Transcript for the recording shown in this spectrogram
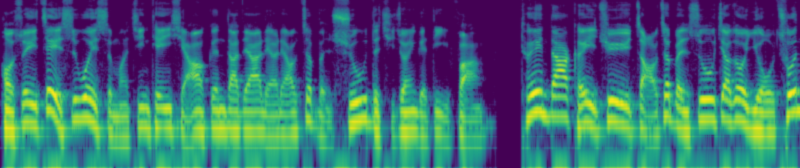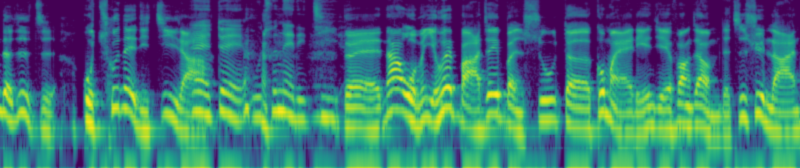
哦，所以这也是为什么今天想要跟大家聊聊这本书的其中一个地方。推荐大家可以去找这本书，叫做《有春的日子》，五春的日记啦。哎，对，五春的日记。对，那我们也会把这一本书的购买链接放在我们的资讯栏，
